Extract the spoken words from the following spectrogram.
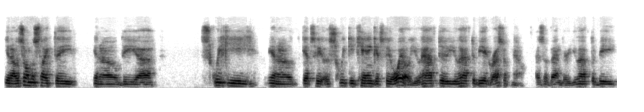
you know, it's almost like the, you know, the uh, squeaky you know gets the squeaky can gets the oil. You have to you have to be aggressive now as a vendor. You have to be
